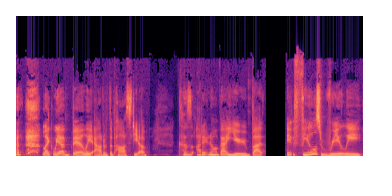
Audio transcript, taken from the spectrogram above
like we are barely out of the past year. Because I don't know about you, but it feels really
